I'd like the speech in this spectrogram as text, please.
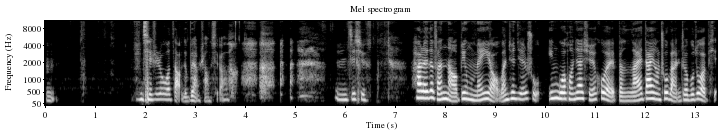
嗯，其实我早就不想上学了。嗯，继续。哈雷的烦恼并没有完全结束。英国皇家学会本来答应出版这部作品，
